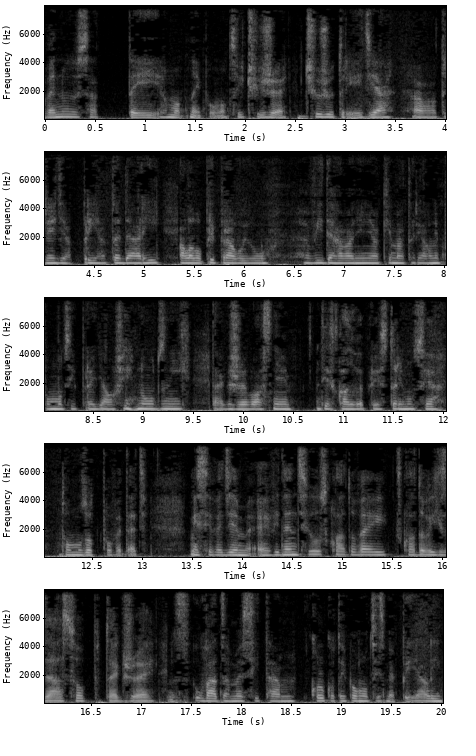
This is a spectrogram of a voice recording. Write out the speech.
venujú sa tej hmotnej pomoci, čiže či už ju triedia, triedia prijaté dary, alebo pripravujú vydávanie nejakej materiálnej pomoci pre ďalších núdznych, takže vlastne tie skladové priestory musia tomu zodpovedať. My si vedieme evidenciu skladovej, skladových zásob, takže uvádzame si tam, koľko tej pomoci sme prijali,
